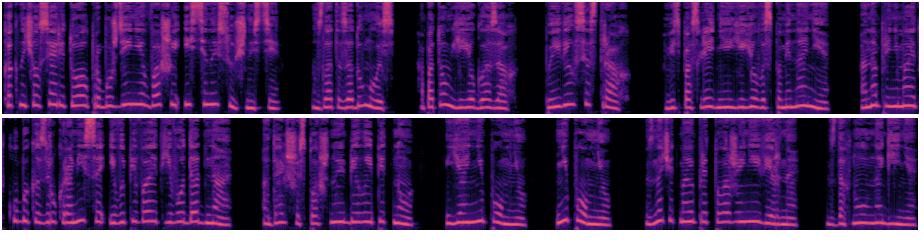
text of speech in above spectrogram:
как начался ритуал пробуждения вашей истинной сущности?» Злата задумалась, а потом в ее глазах Появился страх, ведь последнее ее воспоминание она принимает кубок из рук Рамиса и выпивает его до дна, а дальше сплошное белое пятно. Я не помню, не помню. Значит, мое предположение верно, вздохнула Нагиня.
